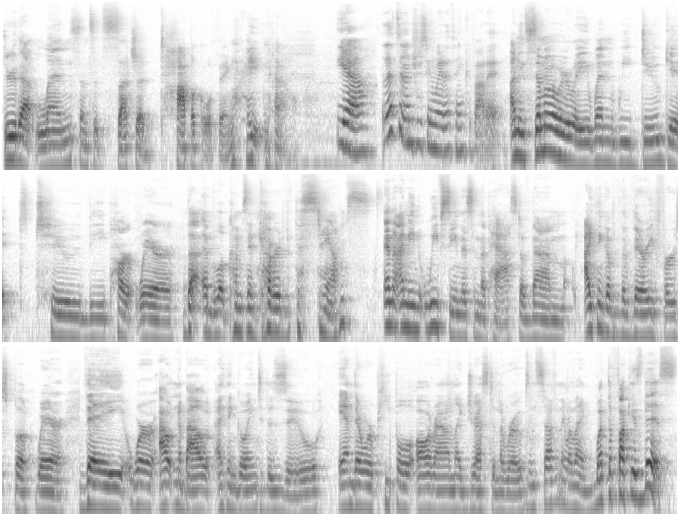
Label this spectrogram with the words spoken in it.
through that lens since it's such a topical thing right now. Yeah. That's an interesting way to think about it. I mean, similarly, when we do get to the part where the envelope comes in covered with the stamps, and I mean, we've seen this in the past of them. I think of the very first book where they were out and about, I think going to the zoo, and there were people all around, like dressed in the robes and stuff, and they were like, What the fuck is this?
